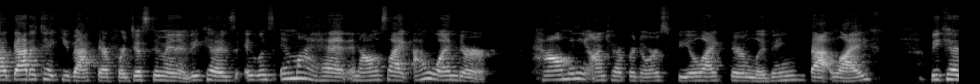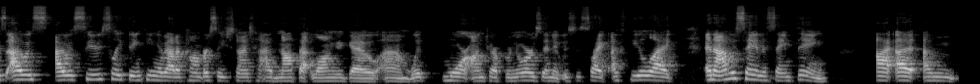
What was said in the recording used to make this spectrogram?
I've got to take you back there for just a minute because it was in my head and I was like, I wonder how many entrepreneurs feel like they're living that life because I was I was seriously thinking about a conversation I had not that long ago um, with more entrepreneurs, and it was just like I feel like, and I was saying the same thing. I, I I'm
